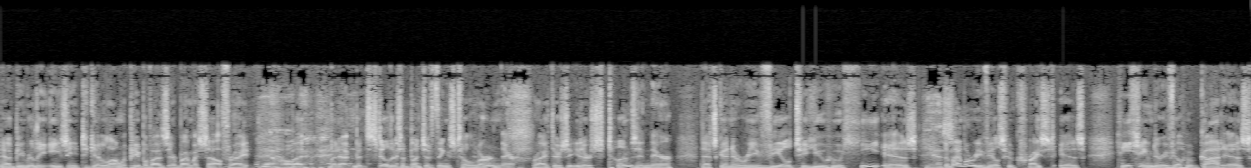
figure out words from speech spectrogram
Now it'd be really easy to get along with people if I was there by myself, right? Yeah. Oh. But but uh, but still, there's a bunch of things to learn there, right? There's there's tons in there that's going to reveal to you who He is. Yes. The Bible reveals who Christ is. He came to reveal who God is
